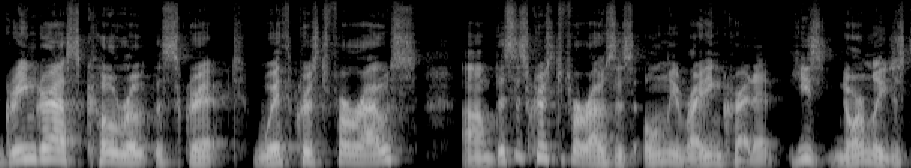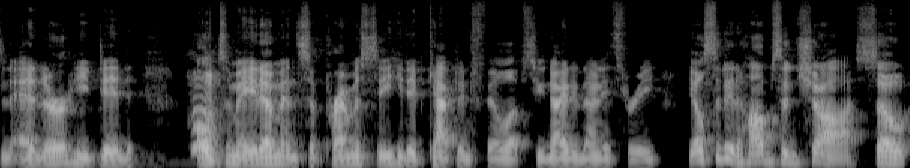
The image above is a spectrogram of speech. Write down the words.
Greengrass co-wrote the script with Christopher Rouse. Um, this is Christopher Rouse's only writing credit. He's normally just an editor. He did Hmm. Ultimatum and Supremacy. He did Captain Phillips, United 93. He also did Hobbs and Shaw. So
